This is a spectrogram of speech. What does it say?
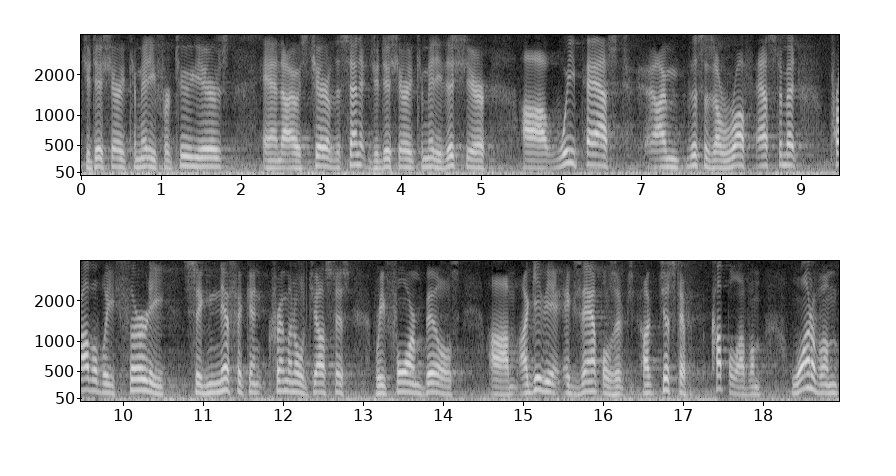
Judiciary Committee for two years, and I was chair of the Senate Judiciary Committee this year. Uh, we passed, I'm, this is a rough estimate, probably 30 significant criminal justice reform bills. Um, I'll give you examples of, of just a couple of them. One of them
